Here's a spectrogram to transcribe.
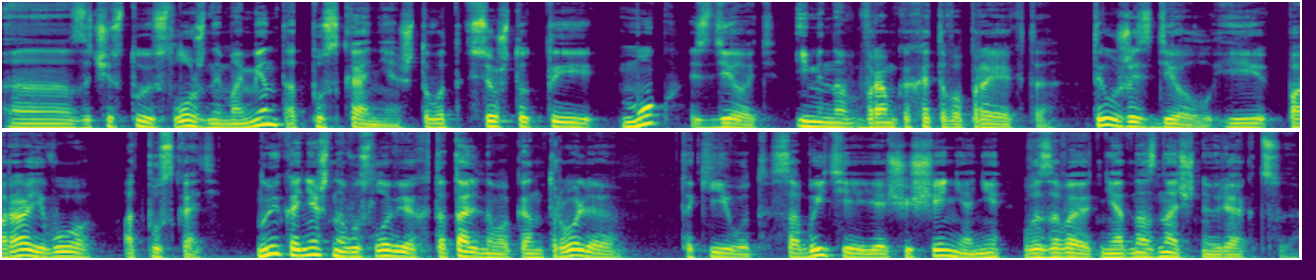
э, зачастую сложный момент отпускания, что вот все, что ты мог сделать именно в рамках этого проекта, ты уже сделал, и пора его отпускать. Ну и, конечно, в условиях тотального контроля такие вот события и ощущения, они вызывают неоднозначную реакцию.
